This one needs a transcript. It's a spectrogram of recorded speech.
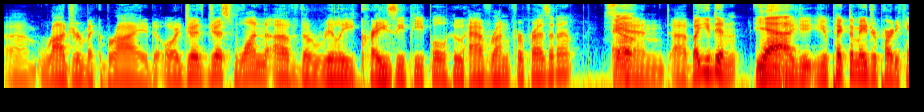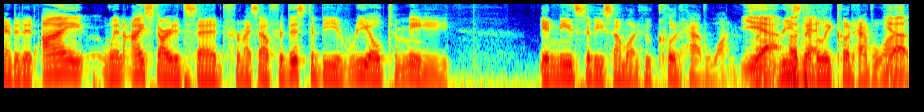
um, Roger MacBride or ju- just one of the really crazy people who have run for president. So- and uh, but you didn't. Yeah. Uh, you, you picked a major party candidate. I when I started said for myself for this to be real to me, it needs to be someone who could have won. Like, Yeah, okay. reasonably could have won Yeah.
